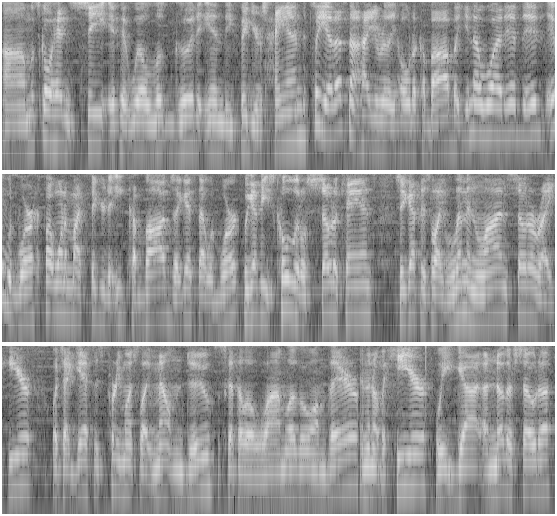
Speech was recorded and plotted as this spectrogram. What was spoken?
Um, let's go ahead and see if it will look good in the figure's hand. So yeah, that's not how you really hold a kebab, but you know what? It, it, it would work. If I wanted my figure to eat kebabs, I guess that would work. We got these cool little soda cans. So you got this like lemon lime soda right here, which I guess is pretty much like Mountain Dew. So it's got the little lime logo on there. And then over here, we got another soda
